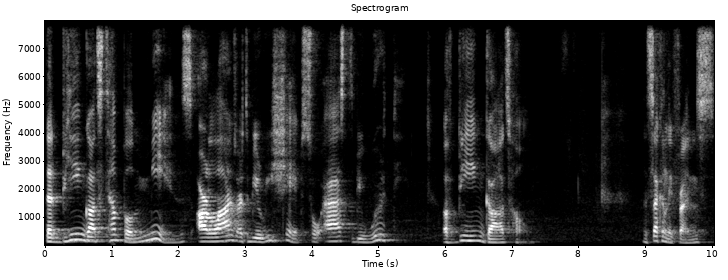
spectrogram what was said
that being God's temple means our lives are to be reshaped so as to be worthy of being God's home. And secondly, friends,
